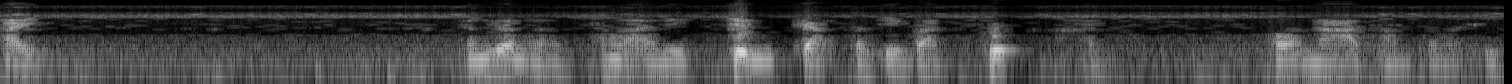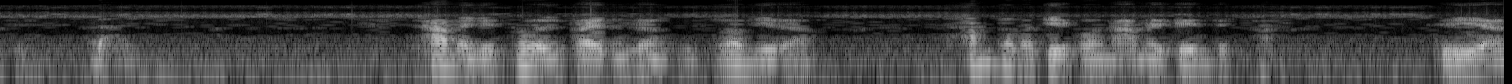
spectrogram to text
ภัยทั้งเรื่องเหล่าทั้งหลายนี้จึงจะปฏิบัติทุกขันภาวนาทำสมาธิได้ ถ้าไม่เห็นโทษเห็นภัยทั้งเรื่องเหล่านี้แล้วทำสมาธิภาวนาไม่เป็นได้เสียง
